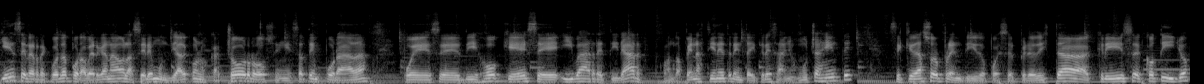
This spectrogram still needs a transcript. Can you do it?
quien se le recuerda por haber ganado la Serie Mundial con los Cachorros en esa temporada, pues eh, dijo que se iba a retirar cuando apenas tiene 33 años. Mucha gente se queda sorprendido, pues el periodista Chris Cotillo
